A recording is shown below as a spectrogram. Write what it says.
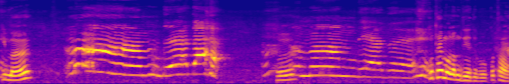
কি মা? হুম। কোথায় মলম দিয়ে দেবো? কোথায়?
